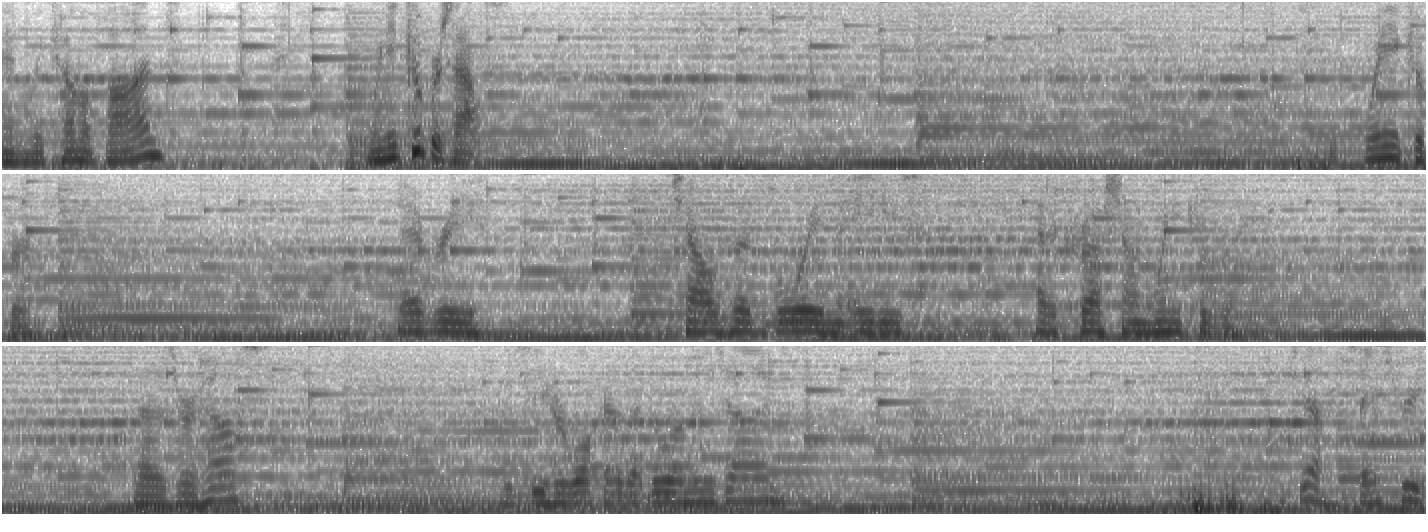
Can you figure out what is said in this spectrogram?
And we come upon Winnie Cooper's house. Winnie Cooper. Every childhood boy in the 80s had a crush on Winnie Cooper. That is her house. You see her walk out of that door many times. But yeah, same street.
